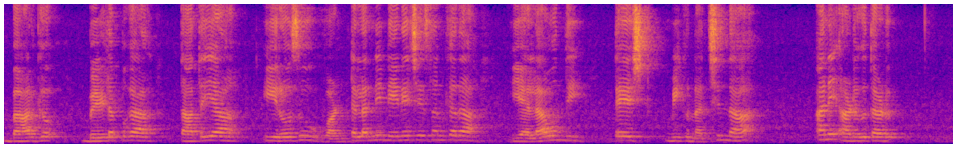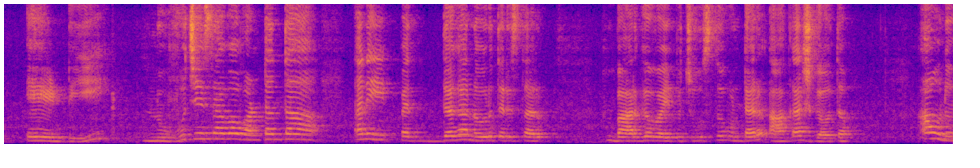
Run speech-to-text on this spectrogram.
భార్గవ్ బిల్డప్గా తాతయ్య ఈరోజు వంటలన్నీ నేనే చేశాను కదా ఎలా ఉంది? టేస్ట్ మీకు నచ్చిందా? అని అడుగుతాడు. ఏంటి? నువ్వు చేసావా వంటంతా? అని పెద్దగా నోరు తెరుస్తారు. భార్గవ్ వైపు చూస్తూ ఉంటారు ఆకాష్ గౌతమ్. అవును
